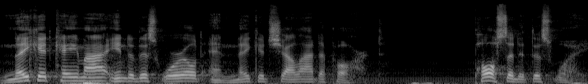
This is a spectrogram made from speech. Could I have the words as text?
Naked came I into this world, and naked shall I depart. Paul said it this way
